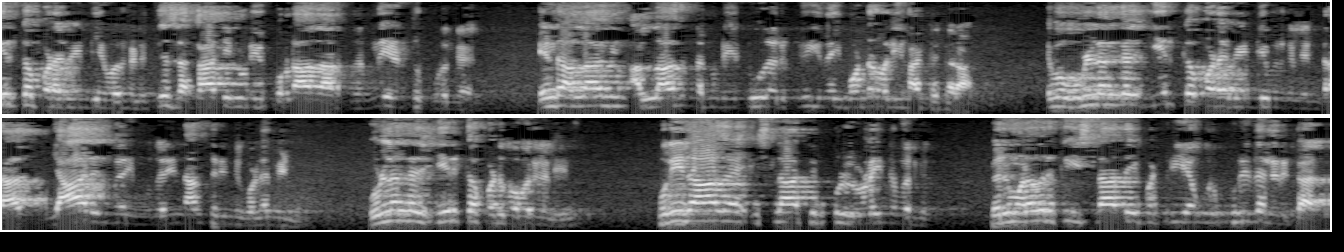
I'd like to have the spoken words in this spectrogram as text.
ஈர்க்கப்பட வேண்டியவர்களுக்கு சக்காத்தினுடைய பொருளாதாரத்திலிருந்து எடுத்துக் கொடுங்க என்று அல்லாஹின் அல்லாஹ் தன்னுடைய தூதருக்கு இதை போன்ற வழிகாட்டுகிறான். இப்ப உள்ளங்கள் ஈர்க்கப்பட வேண்டியவர்கள் என்றால் யார் என்பதை முதலில் நாம் தெரிந்து கொள்ள வேண்டும். உள்ளங்கள் ஈர்க்கப்படுபவர்களில் புதிதாக இஸ்லாத்திற்குள் நுழைந்தவர்கள் பெருமளவிற்கு இஸ்லாத்தை பற்றிய ஒரு புரிதல் இருக்காது.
